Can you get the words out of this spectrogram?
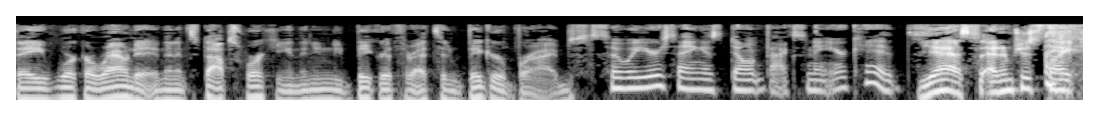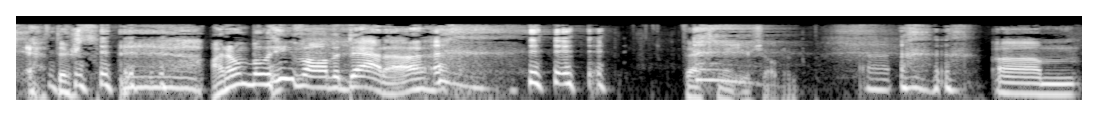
they work around it, and then it stops working, and then you need bigger threats and bigger bribes. So what you're saying is don't vaccinate your kids. Yes, and I'm just like, there's. I don't believe all the data. Vaccinate your children. Um,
